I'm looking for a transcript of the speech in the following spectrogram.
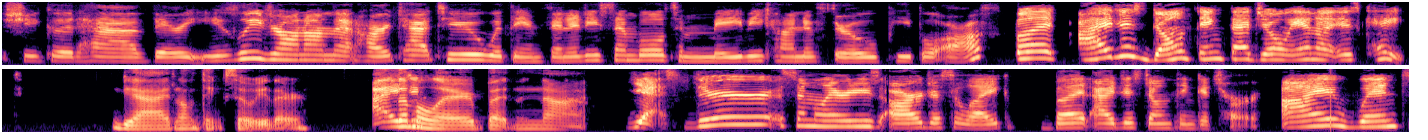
she could have very easily drawn on that heart tattoo with the infinity symbol to maybe kind of throw people off. But I just don't think that Joanna is Kate. Yeah, I don't think so either. I Similar, but not. yes, their similarities are just alike, but I just don't think it's her. I went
